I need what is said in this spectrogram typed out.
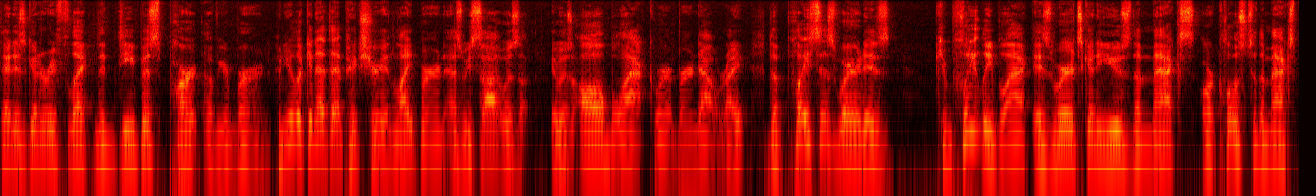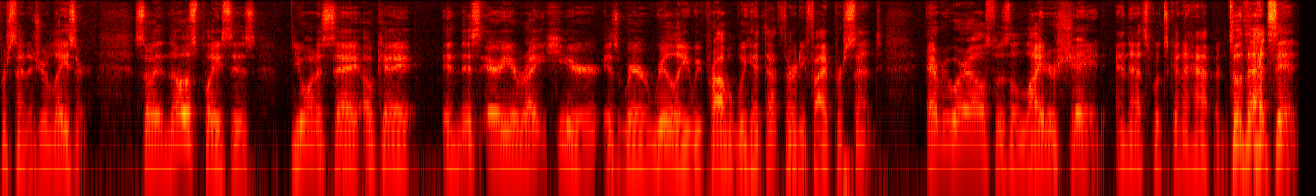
that that is going to reflect the deepest part of your burn. When you're looking at that picture in Lightburn, as we saw, it was it was all black where it burned out, right? The places where it is completely black is where it's going to use the max or close to the max percentage your laser. So in those places, you want to say, okay, in this area right here is where really we probably hit that 35%. Everywhere else was a lighter shade, and that's what's going to happen. So that's it.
